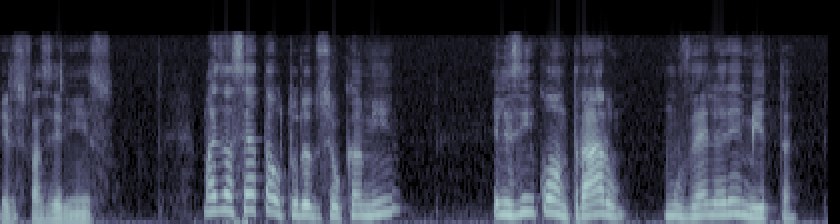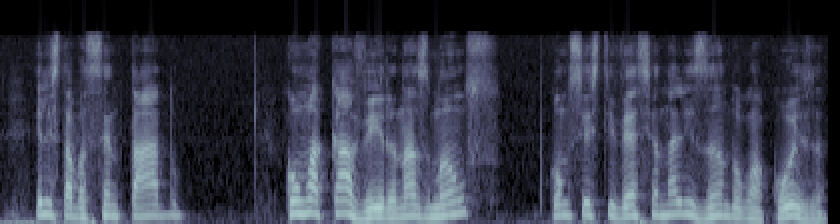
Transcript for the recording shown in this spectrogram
eles fazerem isso. Mas a certa altura do seu caminho, eles encontraram um velho eremita. Ele estava sentado, com uma caveira nas mãos, como se estivesse analisando alguma coisa,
